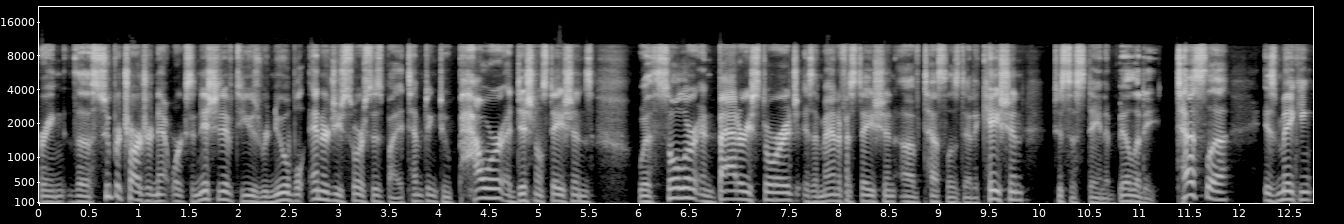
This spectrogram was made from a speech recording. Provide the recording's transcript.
Bring the Supercharger network's initiative to use renewable energy sources by attempting to power additional stations with solar and battery storage is a manifestation of Tesla's dedication to sustainability. Tesla is making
